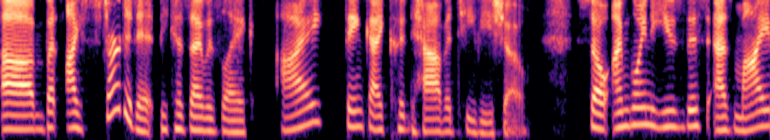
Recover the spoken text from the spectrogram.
Um, but I started it because I was like, I think I could have a TV show. So I'm going to use this as my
